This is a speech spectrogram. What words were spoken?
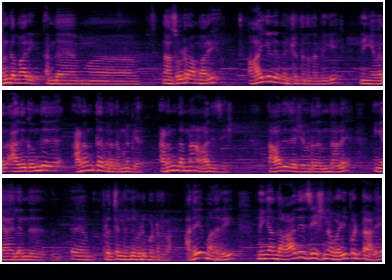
அந்த மாதிரி அந்த நான் சொல்கிற மாதிரி ஆயில்ய நட்சத்திரத்தை அன்னைக்கு நீங்கள் விரதம் அதுக்கு வந்து அனந்த விரதம்னு பேர். அனந்தன்னா ஆதிசேஷன். ஆதிசேஷ விரதம் இருந்தாலே நீங்கள் அதுலேருந்து பிரச்சனைலேருந்து விடுபட்டுடலாம். அதே மாதிரி நீங்கள் அந்த ஆதிசேஷனை வழிபட்டாலே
